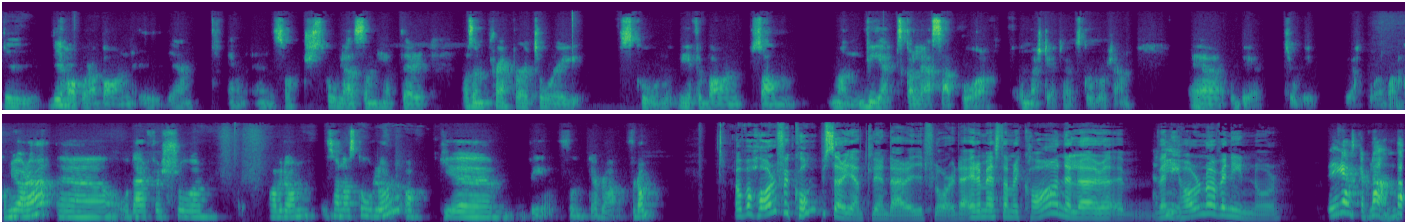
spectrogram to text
vi, vi har våra barn i eh, en, en sorts skola som heter, alltså en preparatory school. Det är för barn som man vet ska läsa på universitet och högskolor sen. Eh, och det tror vi att våra barn kommer göra. Eh, och därför så har vi dem i sådana skolor och eh, det funkar bra för dem. Ja, vad har du för kompisar egentligen där i Florida? Är det mest amerikan eller eh, har du några väninnor? Det är ganska blandat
